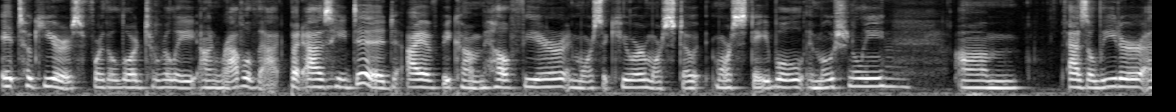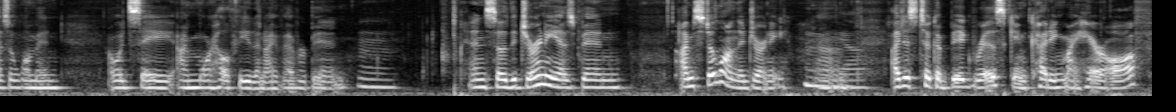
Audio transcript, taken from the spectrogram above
it took years for the Lord to really unravel that. But as He did, I have become healthier and more secure, more, sto- more stable emotionally. Um, as a leader, as a woman, I would say I'm more healthy than I've ever been. And so the journey has been, I'm still on the journey. Um, Yeah. I just took a big risk in cutting my hair off.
